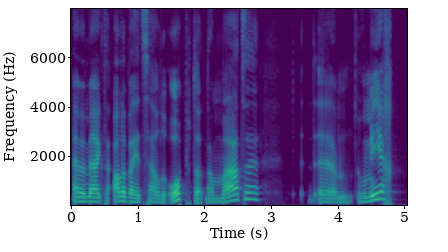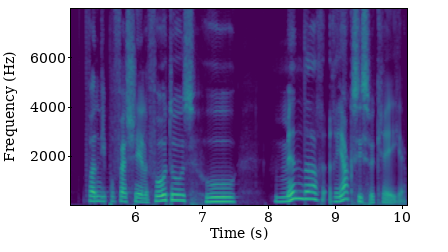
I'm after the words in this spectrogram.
En we merkten allebei hetzelfde op, dat naarmate um, hoe meer van die professionele foto's, hoe minder reacties we kregen.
